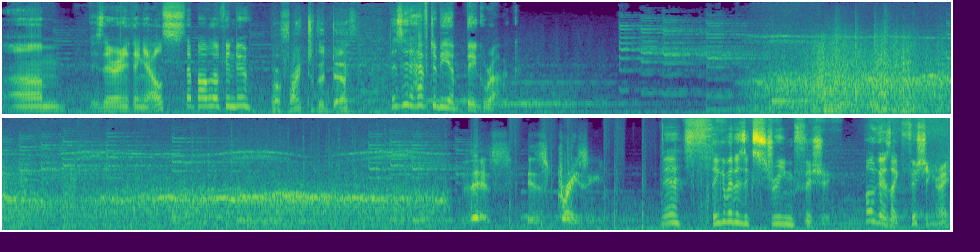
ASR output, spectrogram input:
Um, is there anything else that Pavlo can do? A fight to the death? Does it have to be a big rock? This is crazy. Eh, think of it as extreme fishing. All guys like fishing, right?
